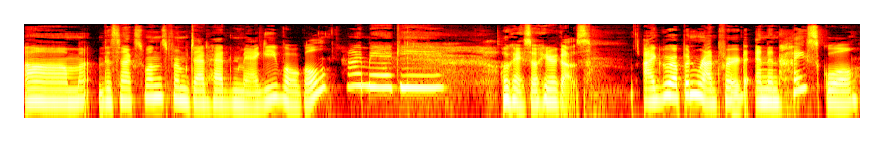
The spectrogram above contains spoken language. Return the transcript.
Um, this next one's from Deadhead Maggie Vogel. Hi, Maggie. Okay, so here it goes. I grew up in Redford, and in high school,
